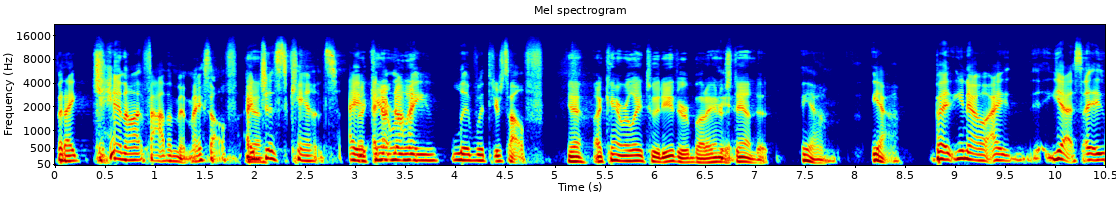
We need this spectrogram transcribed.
but I cannot fathom it myself. I just can't. I, I, can't don't know how you live with yourself. yeah, I can't relate to it either, but I understand it. Yeah. Yeah. But you know, I yes, I,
